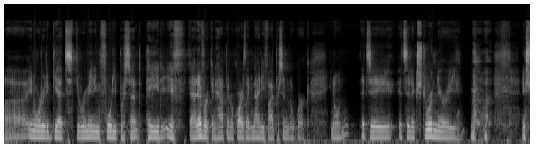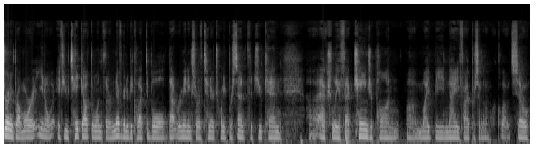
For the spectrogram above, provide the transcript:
uh, in order to get the remaining 40% paid if that ever can happen requires like 95% of the work. You know it's a it's an extraordinary extraordinary problem. Or you know if you take out the ones that are never going to be collectible that remaining sort of 10 or 20% that you can uh, actually affect change upon uh, might be 95% of the workload. So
